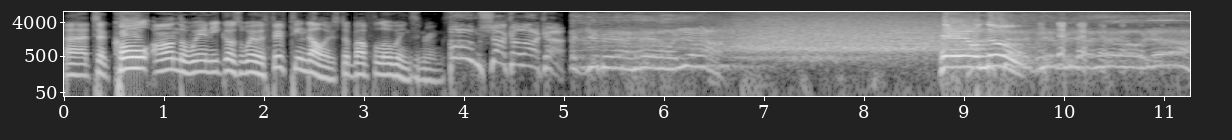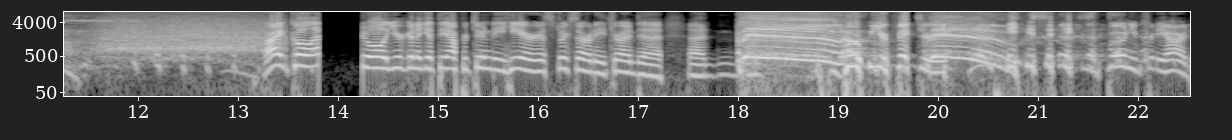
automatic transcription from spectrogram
uh, to Cole on the win. He goes away with $15 to Buffalo Wings and Rings. Boom shakalaka! Give me a hell yeah! Hell no. All right, Cole. As usual, you're going to get the opportunity here. Strick's already trying to uh, boo your victory. he's, he's booing you pretty hard.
